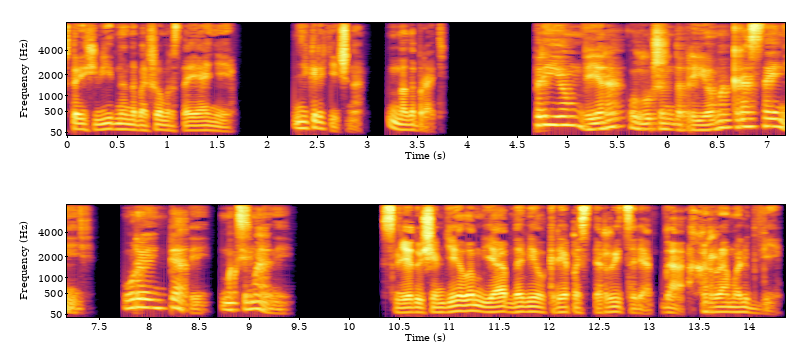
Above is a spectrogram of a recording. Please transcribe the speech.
что их видно на большом расстоянии. Не критично. Надо брать. Прием Вера улучшен до приема «Красная нить». Уровень пятый, максимальный. Следующим делом я обновил крепость рыцаря, да, храма любви.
